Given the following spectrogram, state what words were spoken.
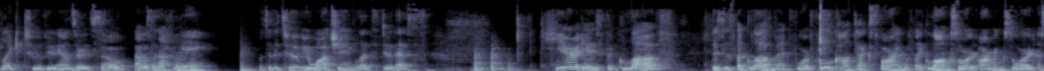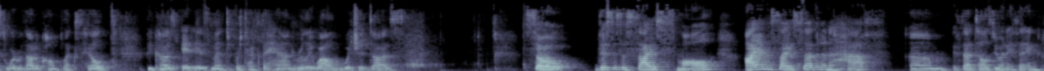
like two of you answered, so that was enough for me. But to the two of you watching, let's do this. Here is the glove this is a glove meant for full contact sparring with like long sword, arming sword, a sword without a complex hilt, because it is meant to protect the hand really well, which it does. So this is a size small. I am a size seven and a half, um, if that tells you anything.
